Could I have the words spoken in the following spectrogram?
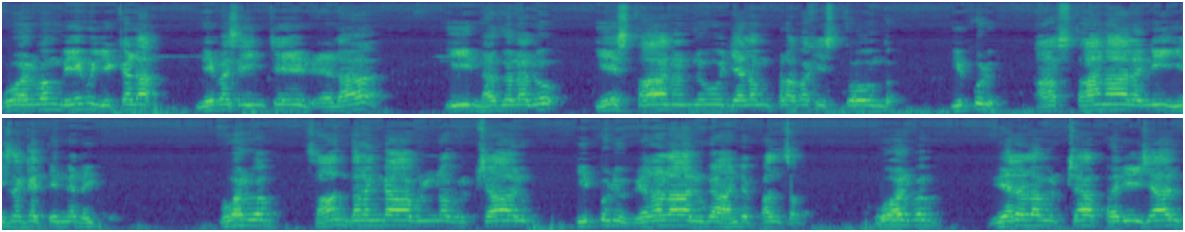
పూర్వం మేము ఇక్కడ నివసించే వేళ ఈ నదులలో ఏ స్థానంలో జలం ప్రవహిస్తోందో. ఇప్పుడు ఆ స్థానాలన్నీ ఇసుక తిన్నదైపోయి పూర్వం సాంద్రంగా ఉన్న వృక్షాలు ఇప్పుడు విరళాలుగా అంటే పల్సవ పూర్వం విరళ వృక్ష ప్రదేశాలు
